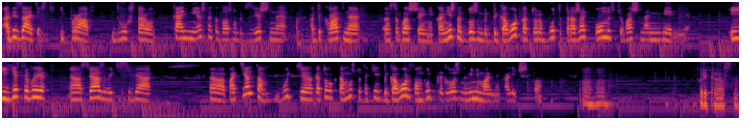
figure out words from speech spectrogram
обязательств и прав двух сторон, конечно, это должно быть взвешенное, адекватное э, соглашение. Конечно, это должен быть договор, который будет отражать полностью ваши намерения. И если вы э, связываете себя э, патентом, будьте готовы к тому, что таких договоров вам будет предложено минимальное количество. Ага. Прекрасно.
